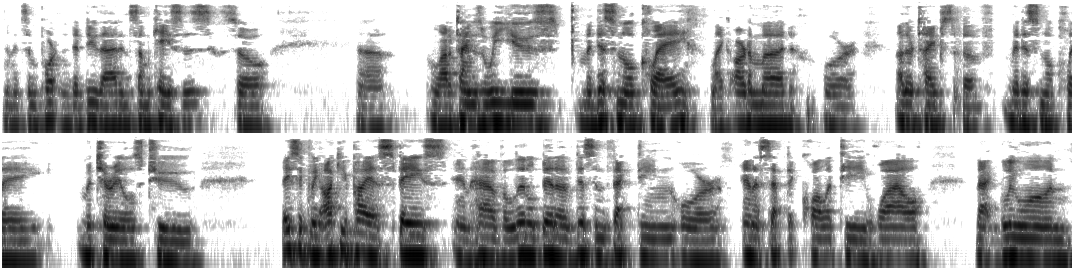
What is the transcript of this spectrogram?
and it's important to do that in some cases. So, uh, a lot of times we use medicinal clay like Artimud or other types of medicinal clay materials to basically occupy a space and have a little bit of disinfecting or antiseptic quality while that glue on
